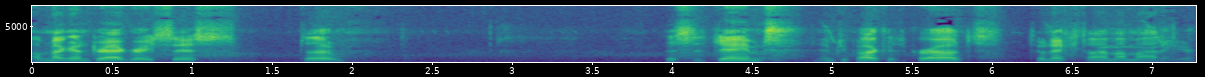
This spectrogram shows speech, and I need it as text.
I'm not going to drag race this. So. This is James, Empty Pockets Garage. Till next time, I'm out of here.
